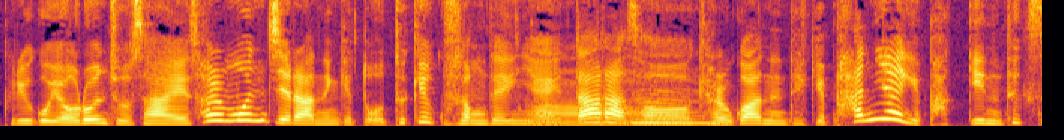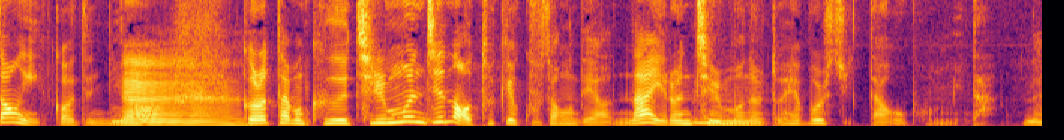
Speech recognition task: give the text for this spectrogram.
그리고 여론조사의 설문지라는 게 또 어떻게 구성되느냐에 아. 따라서 음. 결과는 되게 판이하게 바뀌는 특성이 있거든요. 네. 그렇다면 그 질문지는 어떻게 구성되었나? 이런 질문을 음. 또 해볼 수 있다고 봅니다. 네.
